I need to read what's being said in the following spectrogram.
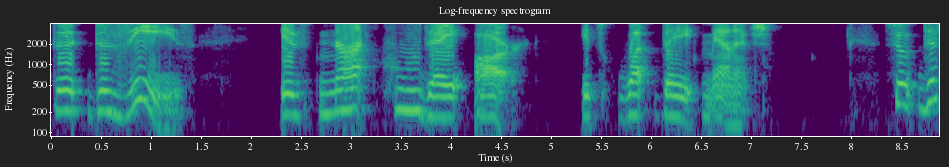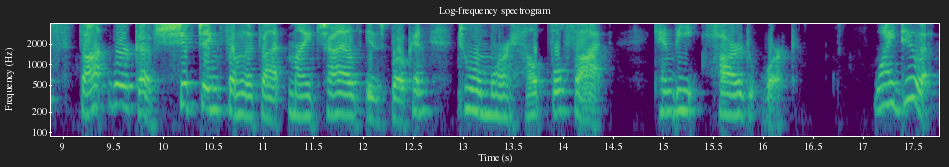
The disease is not who they are, it's what they manage. So, this thought work of shifting from the thought, my child is broken, to a more helpful thought, can be hard work. Why do it?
